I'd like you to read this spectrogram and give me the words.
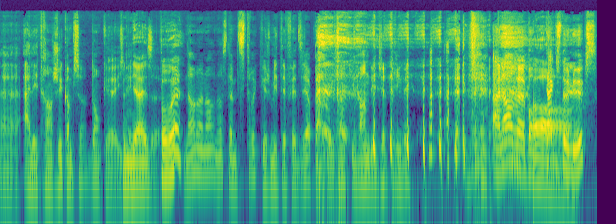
euh, à l'étranger comme ça. Donc, euh, Tu niaises. Pas vrai? Non, non, non, non. C'est un petit truc que je m'étais fait dire par des gens qui vendent des jets privés. Alors, bon, Oh. taxe de luxe.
